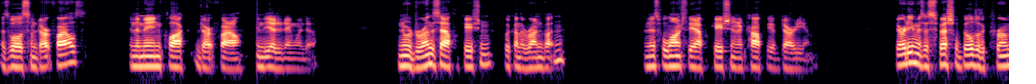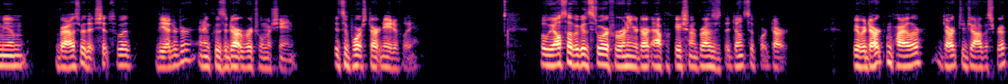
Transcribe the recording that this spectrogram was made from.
as well as some Dart files, and the main clock Dart file in the editing window. In order to run this application, click on the Run button, and this will launch the application in a copy of Dartium. Dartium is a special build of the Chromium browser that ships with the editor and includes the Dart virtual machine. It supports Dart natively. But we also have a good story for running your Dart application on browsers that don't support Dart. We have a Dart compiler, Dart to JavaScript,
